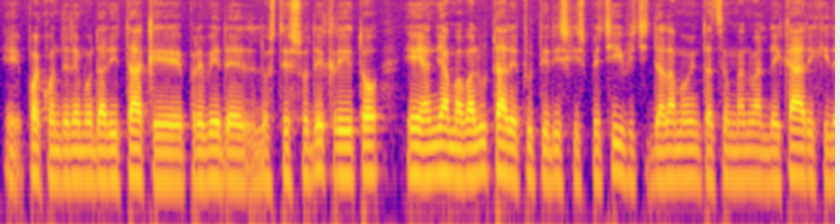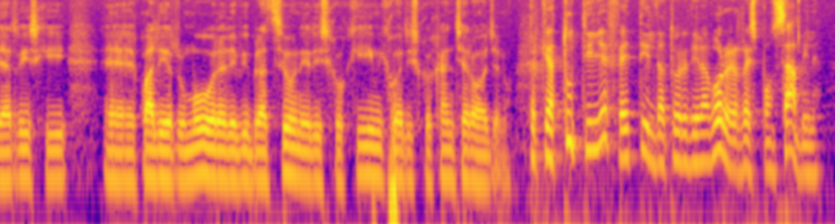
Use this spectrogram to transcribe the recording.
e poi con delle modalità che prevede lo stesso decreto e andiamo a valutare tutti i rischi specifici dalla movimentazione manuale dei carichi, dai rischi eh, quali il rumore, le vibrazioni, il rischio chimico, il rischio cancerogeno. Perché a tutti gli effetti il datore di lavoro è il responsabile.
